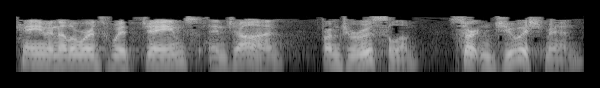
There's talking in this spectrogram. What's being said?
came in other words, with James and John from Jerusalem, certain Jewish men.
